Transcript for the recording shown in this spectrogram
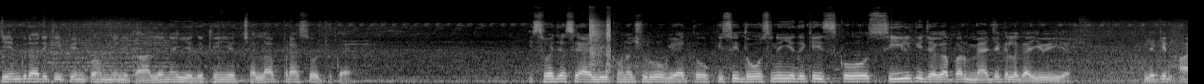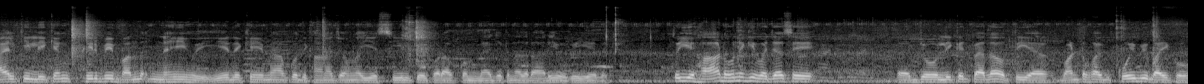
केम की पिन को हमने निकाल लेना ये देखें, ये छल्ला प्रेस हो चुका है। इस वजह से आयल लीक होना शुरू हो गया तो किसी दोस्त ने ये देखे, इसको सील की जगह पर मैजिक लगाई हुई है, लेकिन आयल की लीकिंग फिर भी बंद नहीं हुई। ये देखिए मैं आपको दिखाना चाहूँगा, ये सील के ऊपर आपको मैजिक नज़र आ रही होगी, ये देखें। तो ये हार्ड होने की वजह से जो लीकेज पैदा होती है, वन टू फाइव कोई भी बाइक हो,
